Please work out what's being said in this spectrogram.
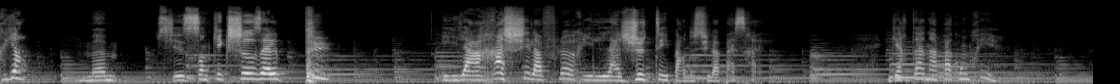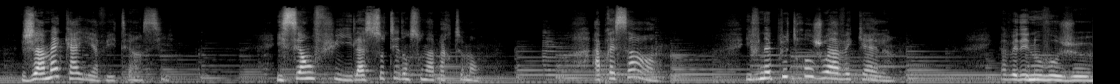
rien. Même si elle sent quelque chose, elle pue. Et il a arraché la fleur et il l'a jetée par-dessus la passerelle. Gerda n'a pas compris. Jamais Kai avait été ainsi. Il s'est enfui, il a sauté dans son appartement. Après ça, il venait plus trop jouer avec elle. Il avait des nouveaux jeux.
